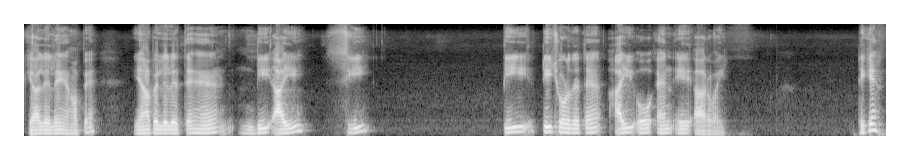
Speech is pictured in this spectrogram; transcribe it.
क्या ले लें यहाँ पे? यहाँ पे ले लेते हैं D I C T T छोड़ देते हैं I O N A R Y ठीक है?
